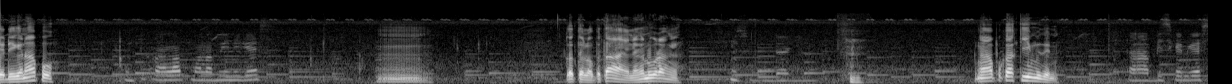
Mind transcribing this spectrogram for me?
Jadi kenapa Untuk lalap malam ini, guys. hmm. kau telah petah dengan orang ya Sudah gila. ngapa kakimu tuh Kita habiskan, guys.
